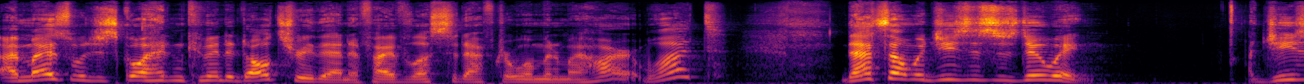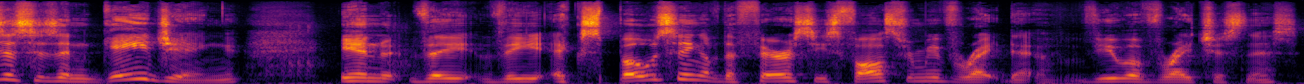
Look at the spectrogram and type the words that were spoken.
I might as well just go ahead and commit adultery then if I've lusted after a woman in my heart? What? That's not what Jesus is doing. Jesus is engaging in the the exposing of the Pharisees' false view of, right, uh, view of righteousness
